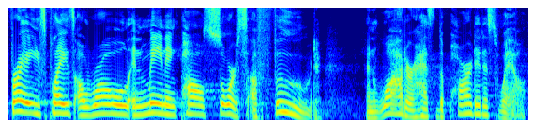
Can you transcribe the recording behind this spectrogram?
phrase plays a role in meaning Paul's source of food and water has departed as well.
